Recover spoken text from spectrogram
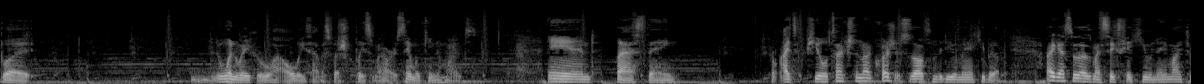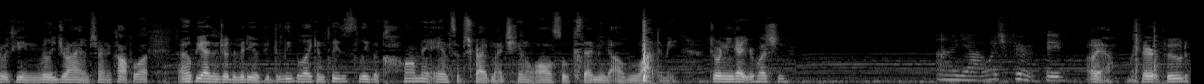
but Wind Waker will always have a special place in my heart. Same with Kingdom Hearts. And last thing, from Isaac Peel, it's actually not a question. This is an awesome video, man. Keep it up. Alright, guys, so that was my 6K Q&A. My throat's getting really dry. I'm starting to cough a lot. I hope you guys enjoyed the video. If you did, leave a like and please leave a comment and subscribe to my channel also, because that means a lot to me. Jordan, you got your question? Uh, yeah. What's your favorite food? Oh yeah, my favorite food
